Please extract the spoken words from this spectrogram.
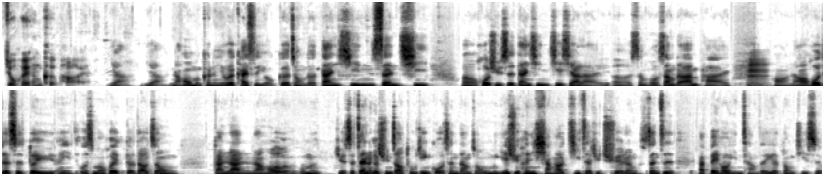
就会很可怕哎。呀呀，然后我们可能也会开始有各种的担心、生气。呃，或许是担心接下来呃生活上的安排，嗯，哦，然后或者是对于哎为什么会得到这种感染，然后我们就是在那个寻找途径过程当中，我们也许很想要急着去确认，甚至它背后隐藏着一个动机是，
